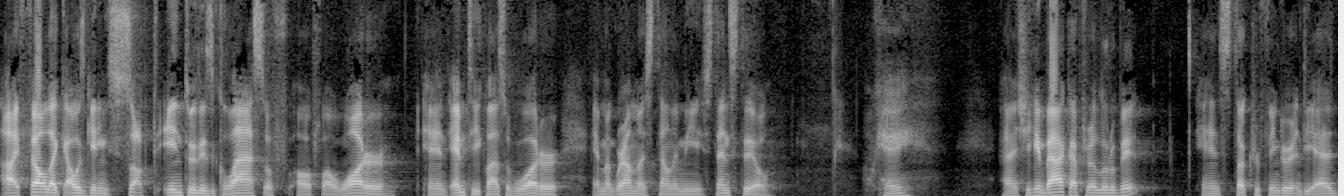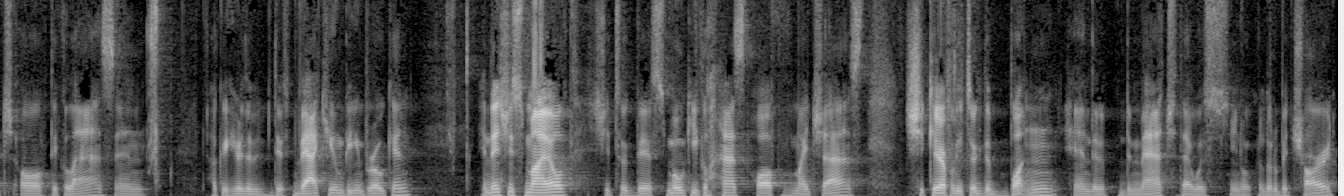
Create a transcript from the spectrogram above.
I felt like I was getting sucked into this glass of, of uh, water an empty glass of water, and my grandma's telling me, stand still. Okay. And she came back after a little bit and stuck her finger in the edge of the glass, and I could hear the, the vacuum being broken. And then she smiled. She took the smoky glass off of my chest. She carefully took the button and the, the match that was, you know, a little bit charred,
